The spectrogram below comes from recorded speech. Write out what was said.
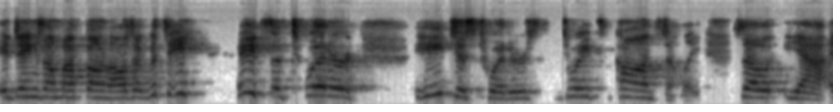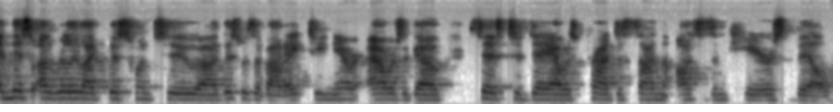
it dings on my phone all the time. What's he? He's a Twitter. He just twitters, tweets constantly. So yeah, and this I really like this one too. Uh, this was about 18 hours ago. says today I was proud to sign the Autism Cares Bill.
